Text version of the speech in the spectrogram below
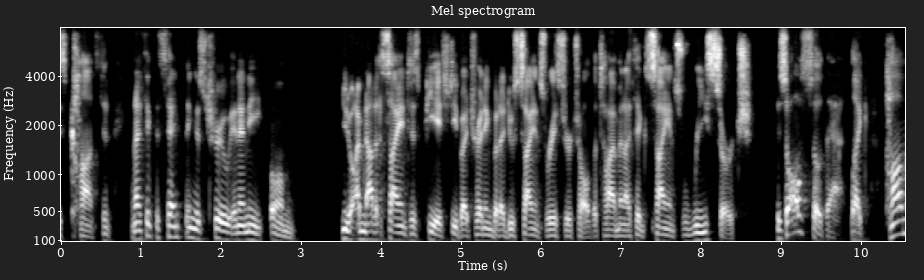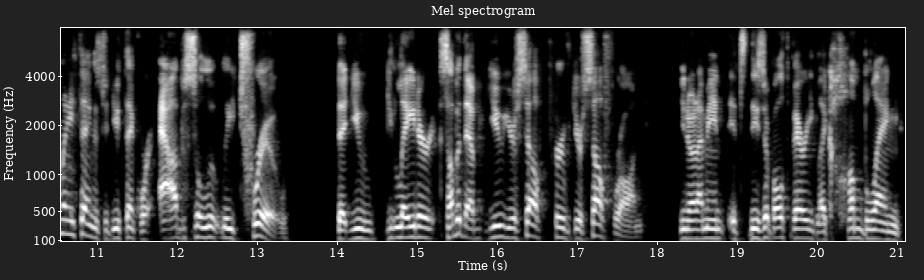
is constant. And I think the same thing is true in any, um, you know, I'm not a scientist PhD by training, but I do science research all the time. And I think science research is also that. Like, how many things did you think were absolutely true that you later some of them you yourself proved yourself wrong? You know what i mean? It's these are both very like humbling.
